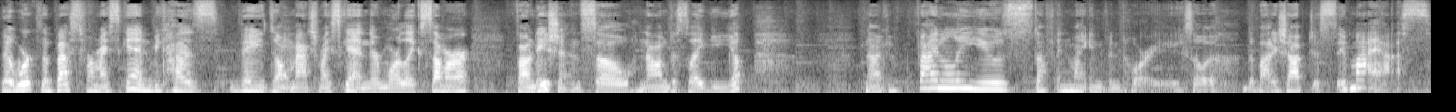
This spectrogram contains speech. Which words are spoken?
that work the best for my skin because they don't match my skin. They're more like summer foundations. So now I'm just like, yep. Now I can finally use stuff in my inventory. So the Body Shop just saved my ass.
